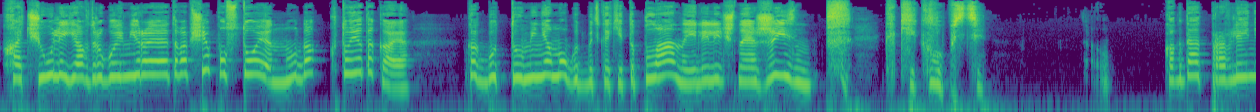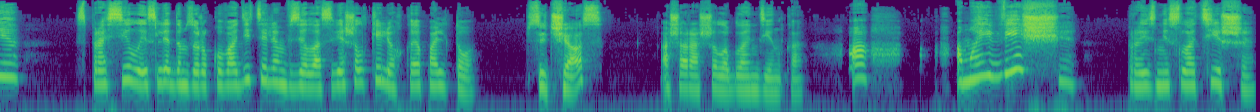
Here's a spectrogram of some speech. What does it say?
хочу ли я в другой мир, это вообще пустое. Ну да, кто я такая? Как будто у меня могут быть какие-то планы или личная жизнь. Пф, какие глупости!» «Когда отправление?» — спросила и следом за руководителем взяла с вешалки легкое пальто. «Сейчас?» — ошарашила блондинка. «А... а мои вещи?» — произнесла тише.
